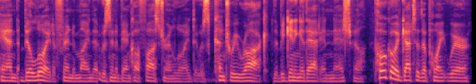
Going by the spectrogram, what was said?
And Bill Lloyd, a friend of mine that was in a band called Foster and Lloyd that was country rock, the beginning of that in Nashville. Poco had got to the point where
